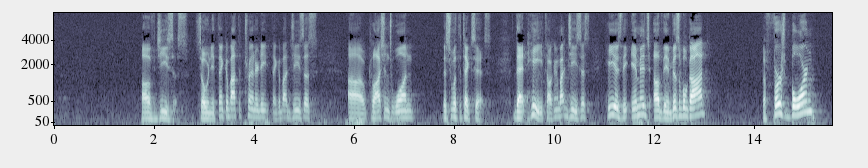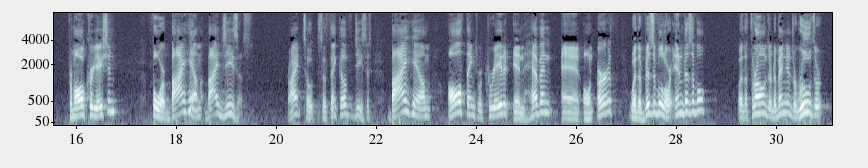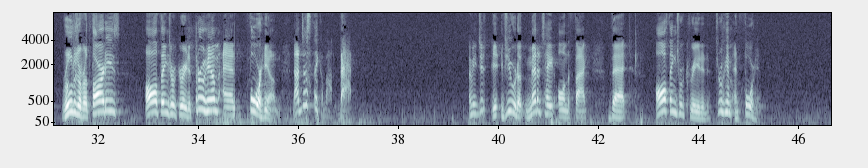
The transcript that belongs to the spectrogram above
of Jesus. So when you think about the Trinity, think about Jesus, uh, Colossians 1, this is what the text says that he, talking about Jesus, he is the image of the invisible God, the firstborn from all creation? For by him, by Jesus, right? So, so think of Jesus. By him, all things were created in heaven and on earth, whether visible or invisible, whether thrones or dominions or rulers or rulers or authorities. All things were created through him and for him. Now just think about that. I mean, just, if you were to meditate on the fact that all things were created through him and for him,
